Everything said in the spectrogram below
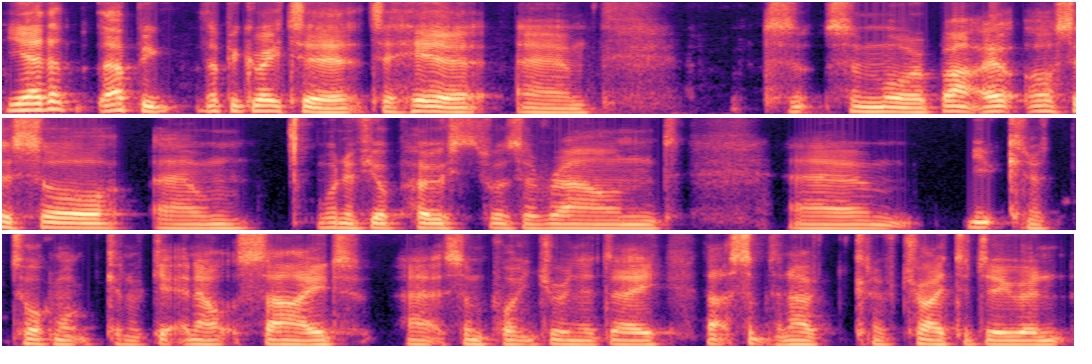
Yeah, that that'd be that'd be great to to hear um, t- some more about. I also saw um, one of your posts was around um, you kind of talking about kind of getting outside at some point during the day. That's something I've kind of tried to do, and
